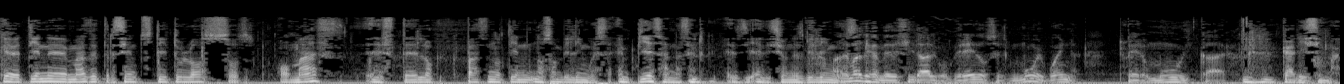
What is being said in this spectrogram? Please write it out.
que tiene más de 300 títulos o, o más, este, lo que pasa no tienen, no son bilingües, empiezan a hacer edi- ediciones bilingües, Además, déjame decir algo. Gredos es muy buena, pero muy cara. carísima,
